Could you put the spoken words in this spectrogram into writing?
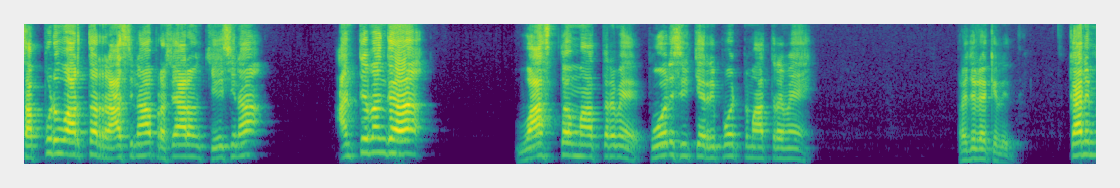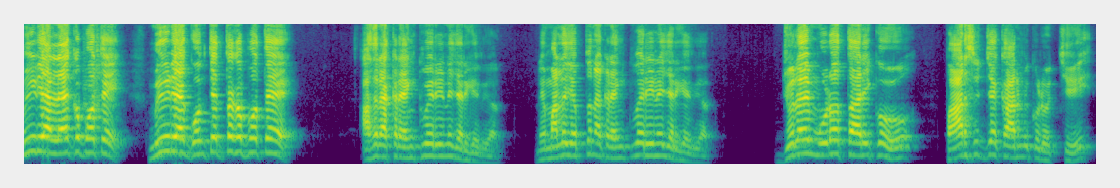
తప్పుడు వార్త రాసినా ప్రచారం చేసినా అంతిమంగా వాస్తవం మాత్రమే పోలీసు ఇచ్చే రిపోర్ట్ మాత్రమే ప్రజలోకి వెళ్ళింది కానీ మీడియా లేకపోతే మీడియా గొంతెత్తకపోతే అసలు అక్కడ ఎంక్వైరీనే జరిగేది కాదు. నేను మళ్ళీ చెప్తున్నా అక్కడ ఎంక్వైరీనే జరిగేది కాదు. జూలై మూడో తారీఖు పారిశుధ్య కార్మికుడు వచ్చి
